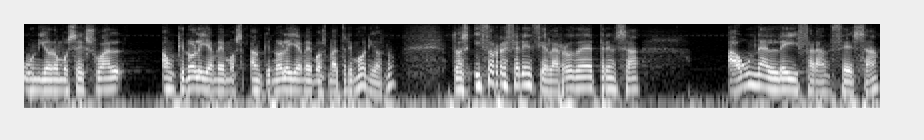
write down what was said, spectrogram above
unión homosexual aunque no le llamemos aunque no le llamemos matrimonio ¿no? entonces hizo referencia a la rueda de prensa a una ley francesa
